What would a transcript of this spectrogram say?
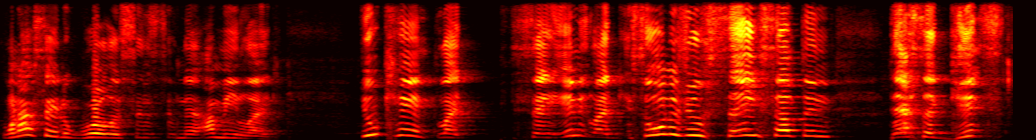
When I say the world is sensitive now, I mean like, you can't like say any like. As soon as you say something that's against,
